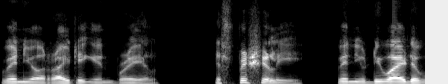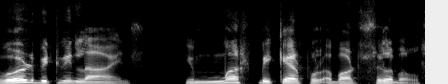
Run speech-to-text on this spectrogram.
when you are writing in braille, especially when you divide a word between lines. You must be careful about syllables.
